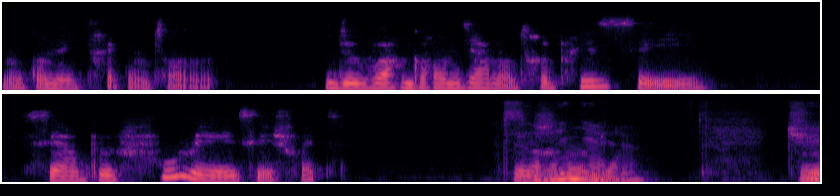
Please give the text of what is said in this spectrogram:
Donc, on est très content de voir grandir l'entreprise. C'est, c'est un peu fou, mais c'est chouette. C'est génial. Tu,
